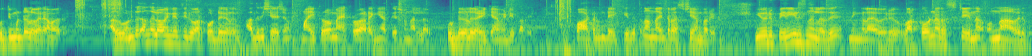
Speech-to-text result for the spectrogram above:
ബുദ്ധിമുട്ടുകൾ വരാൻ വരും അതുകൊണ്ട് അന്ന് ലോ ഇന്റൻസിറ്റി വർക്കൗട്ടുകളും അതിനുശേഷം മൈക്രോ മാക്രോ അടങ്ങി അത്യാവശ്യം നല്ല ഫുഡുകൾ കഴിക്കാൻ വേണ്ടി പറയും. വാട്ടറും ടേക്ക് ചെയ്തിട്ട് നന്നായിട്ട് റെസ്റ്റ് ചെയ്യാൻ പറയും. ഈ ഒരു പീരീഡ്സ് എന്നുള്ളത് നിങ്ങളെ ഒരു വർക്കൗട്ടിനെ റെസ്റ്റ് ചെയ്യുന്ന ഒന്നാവരുത്.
